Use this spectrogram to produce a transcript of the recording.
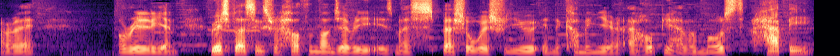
All right? I'll read it again. Rich blessings for health and longevity is my special wish for you in the coming year. I hope you have a most happy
